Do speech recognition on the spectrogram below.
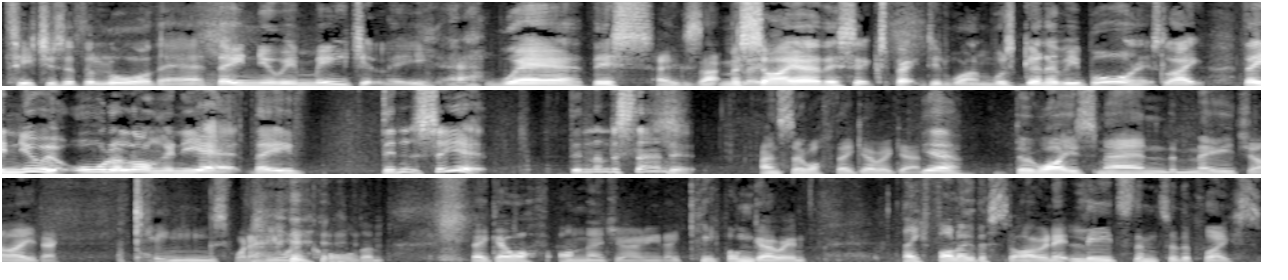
teachers of the law there, they knew immediately Yeah. where this Exactly. Messiah, this expected one, was going to be born. It's like they knew it all along, and yet they didn't see it, didn't understand it. and so off they go again. Yeah, The wise men, the magi, the kings, whatever you want to call them, they go off on their journey. They keep on going. They follow the star, and it leads them to the place.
